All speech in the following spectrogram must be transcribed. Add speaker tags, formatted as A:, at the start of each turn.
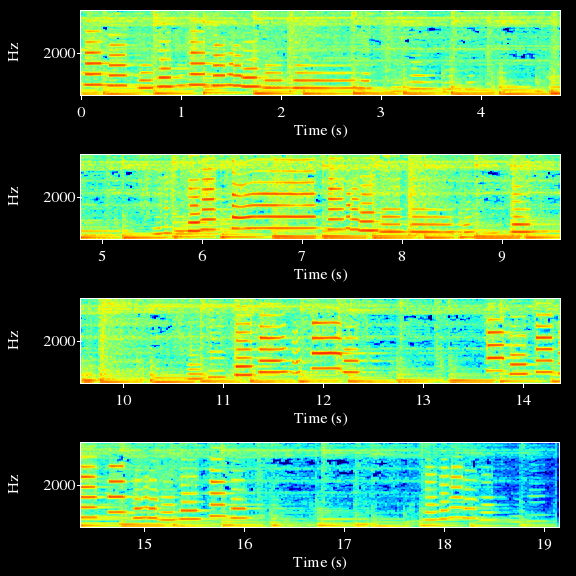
A: Música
